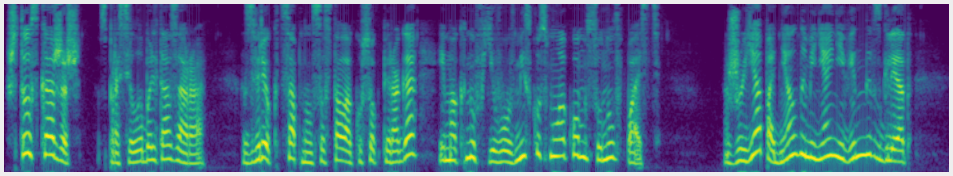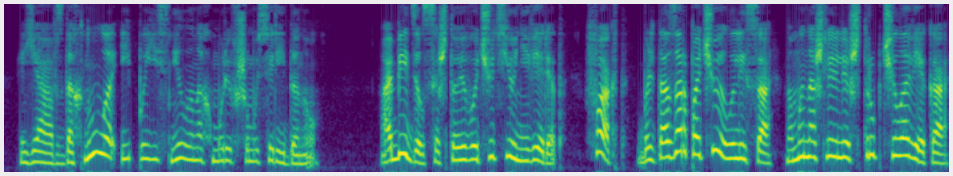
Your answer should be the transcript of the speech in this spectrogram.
«Что скажешь?» — спросила Бальтазара. Зверек цапнул со стола кусок пирога и, макнув его в миску с молоком, сунул в пасть. Жуя поднял на меня невинный взгляд. Я вздохнула и пояснила нахмурившемуся Ридану. Обиделся, что его чутью не верят. Факт, Бальтазар почуял лиса, но мы нашли лишь труп человека.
